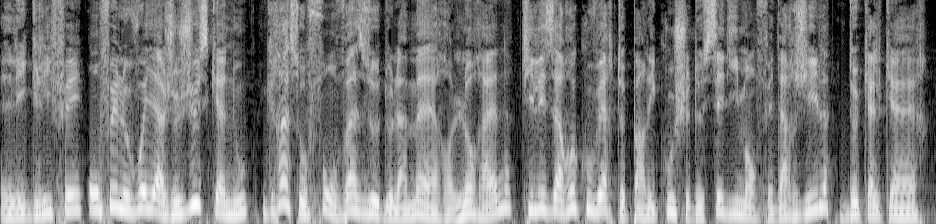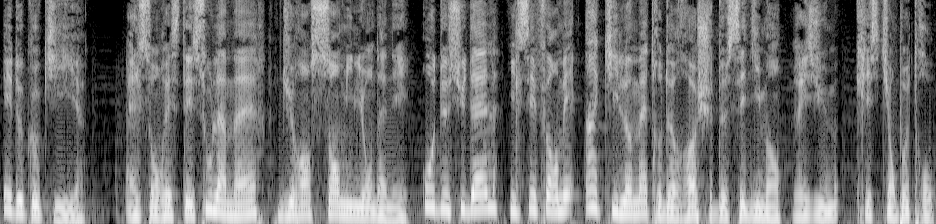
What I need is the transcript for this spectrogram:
Les griffés ont fait le voyage jusqu'à nous grâce au fond vaseux de la mer Lorraine qui les a recouvertes par les couches de sédiments faits d'argile, de calcaire et de coquilles. Elles sont restées sous la mer durant 100 millions d'années. Au-dessus d'elles, il s'est formé un kilomètre de roches de sédiments, résume Christian Potreau.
